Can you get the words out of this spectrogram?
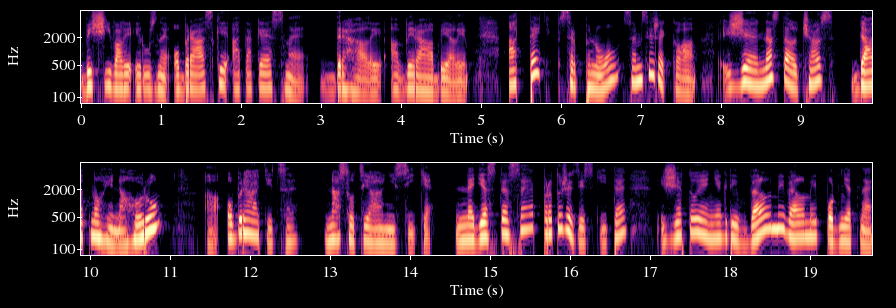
vyšívali i různé obrázky a také jsme drhali a vyráběli. A teď v srpnu jsem si řekla, že nastal čas dát nohy nahoru a obrátit se na sociální sítě. Neděste se, protože zjistíte, že to je někdy velmi, velmi podnětné.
